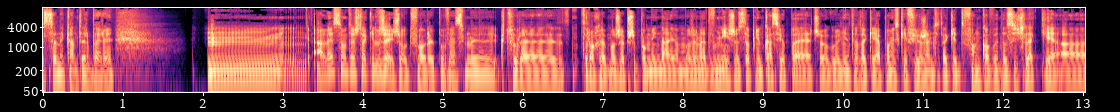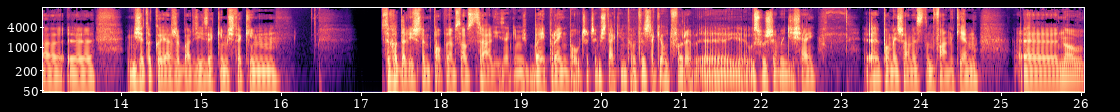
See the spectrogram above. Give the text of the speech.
sceny Canterbury. Mm, ale są też takie lżejsze utwory, powiedzmy, które trochę może przypominają, może nawet w mniejszym stopniu Cassiopeę, czy ogólnie to takie japońskie fusion, to takie funkowe, dosyć lekkie, a y, mi się to kojarzy bardziej z jakimś takim psychodelicznym popem z Australii, z jakimś Babe Rainbow, czy czymś takim. Tam też takie utwory y, usłyszymy dzisiaj. Y, pomieszane z tym funkiem. Y, no,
